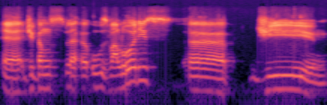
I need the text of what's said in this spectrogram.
é, digamos, é, os valores uh, de,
